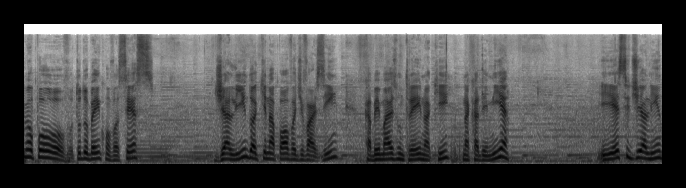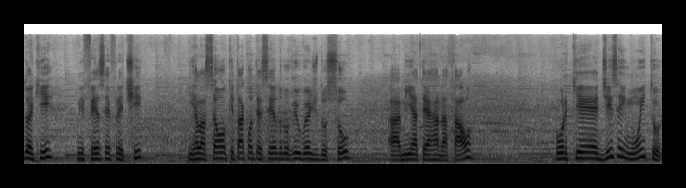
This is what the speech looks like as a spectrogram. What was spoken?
meu povo, tudo bem com vocês? Dia lindo aqui na Pova de Varzim. Acabei mais um treino aqui na academia. E esse dia lindo aqui me fez refletir em relação ao que está acontecendo no Rio Grande do Sul, a minha terra natal. Porque dizem muito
